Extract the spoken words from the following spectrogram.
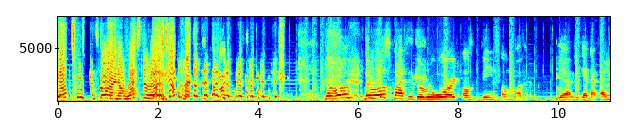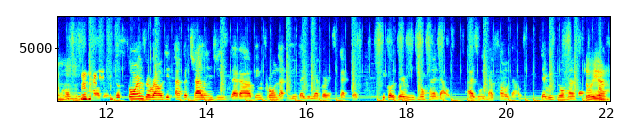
rose? Who's the thorn? Or what's the rose? the rose, the rose part is the reward of being a mother. Yeah, you get that type mm-hmm. of mother. The thorns around it are the challenges that are being thrown at you that you never expected, because there is no handout, as we have found out. There is no handout. Oh yeah.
